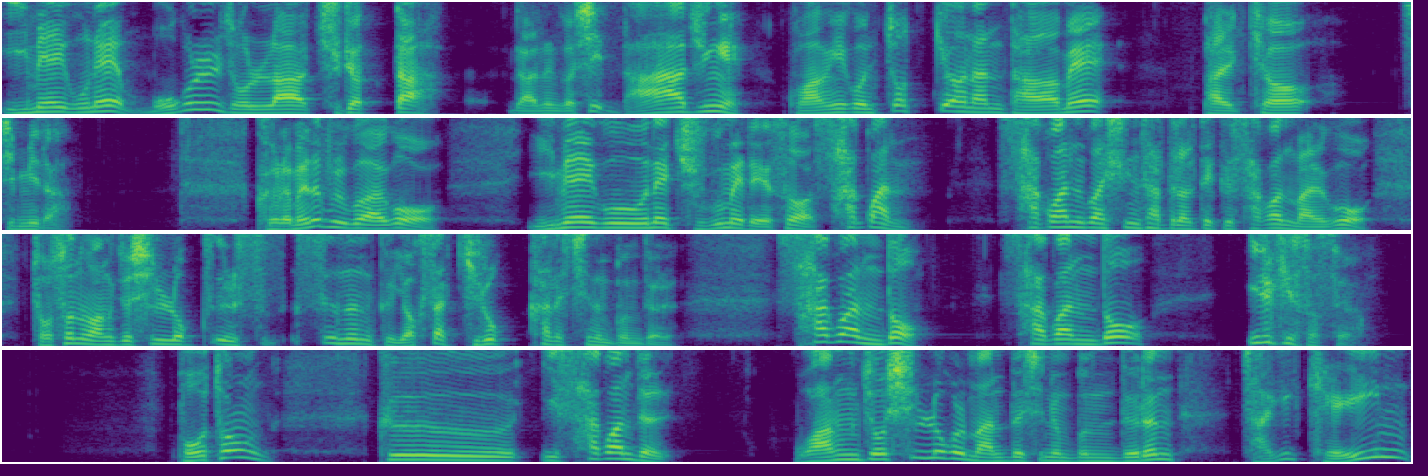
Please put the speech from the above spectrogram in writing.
임해군의 목을 졸라 죽였다라는 것이 나중에 광해군 쫓겨난 다음에 밝혀집니다. 그럼에도 불구하고 임해군의 죽음에 대해서 사관, 사관과 신사들 할 때 그 사관 말고 조선 왕조 실록을 쓰는 그 역사 기록하시는 분들 사관도 사관도 이렇게 썼어요. 보통 그 이 사관들 왕조 실록을 만드시는 분들은 자기 개인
